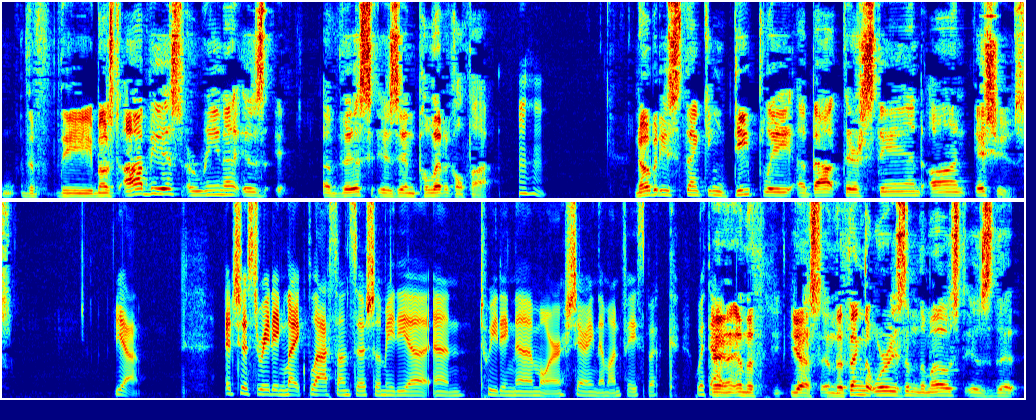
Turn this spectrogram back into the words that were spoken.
the the most obvious arena is of this is in political thought. Mm-hmm. Nobody's thinking deeply about their stand on issues. Yeah. It's just reading like blasts on social media and tweeting them or sharing them on Facebook without. And, and the yes, and the thing that worries them the most is that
